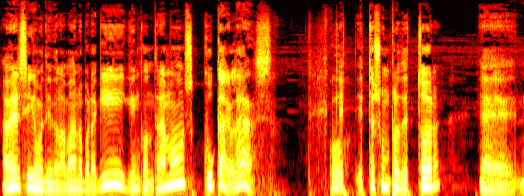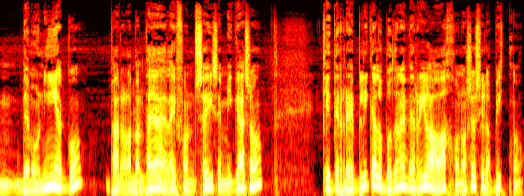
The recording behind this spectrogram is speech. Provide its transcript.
A ver, sigo metiendo la mano por aquí. ¿Qué encontramos? Cuca Glass. Oh. Esto es un protector eh, demoníaco para la mm. pantalla del iPhone 6, en mi caso, que te replica los botones de arriba a abajo. No sé si lo has visto.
